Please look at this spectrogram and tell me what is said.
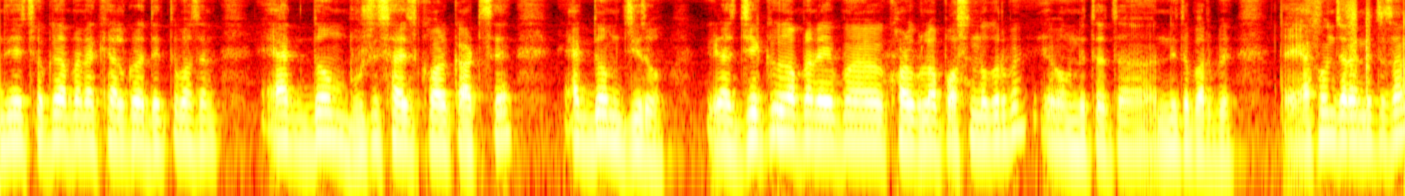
নিজের চোখে আপনারা খেয়াল করে দেখতে পাচ্ছেন, একদম ভুসি সাইজ খড় কাটছে, একদম জিরো এরা যে কেউ আপনার এই খড়গুলো পছন্দ করবে এবং নিতে নিতে পারবে। তাই এখন যারা নিতে চান,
